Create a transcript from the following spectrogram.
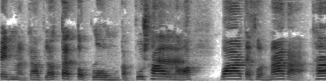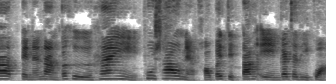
เป็นเหมือนกับแล้วแต่ตกลงกับผู้เช่าอ่าเนาะว่าแต่ส่วนมากอะถ้าเป็นแนะนำก็คือให้ผู้เช่าเนี่ยเขาไปติดตั้งเองก็จะดีกว่า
